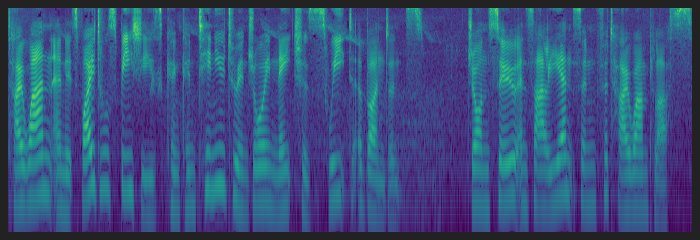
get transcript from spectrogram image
Taiwan and its vital species can continue to enjoy nature's sweet abundance. John Su and Sally Jensen for TaiwanPlus.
